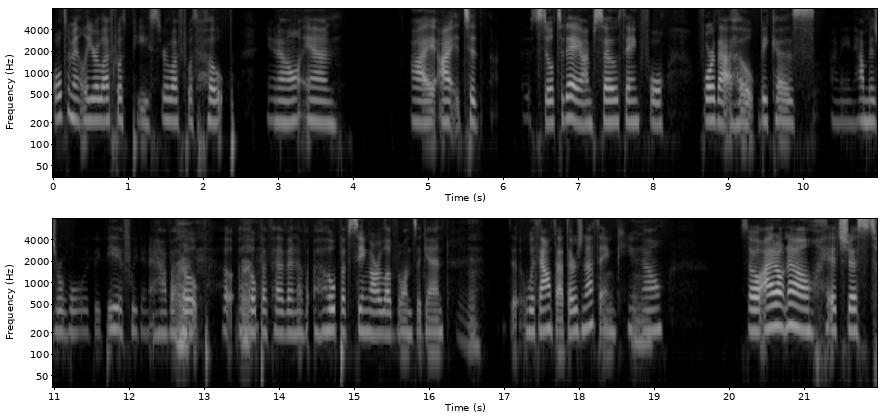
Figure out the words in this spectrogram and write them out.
ultimately you're left with peace. You're left with hope, you know. And I, I to still today, I'm so thankful for that hope because I mean, how miserable would we be if we didn't have a Right. hope, ho- a Right. hope of heaven, of- a hope of seeing our loved ones again? Mhm. Th- without that, there's nothing, you Mhm. know. So I don't know. It's just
